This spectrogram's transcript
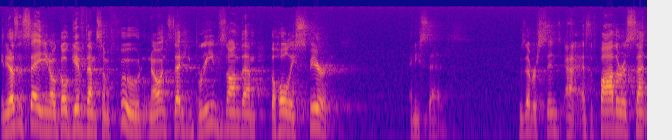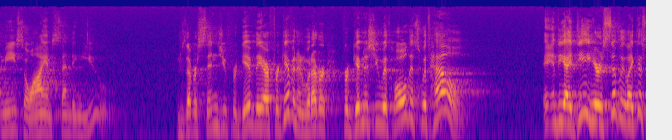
And he doesn't say, you know, go give them some food. No, instead, he breathes on them the Holy Spirit. And he says, Whoever sins, uh, as the Father has sent me, so I am sending you. Whoever sins you forgive, they are forgiven. And whatever forgiveness you withhold, it's withheld. And the idea here is simply like this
